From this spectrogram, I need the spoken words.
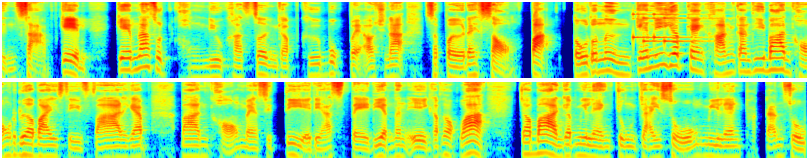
ถึง 3 เกม เกมล่าสุดของนิวคาสเซิลครับ คือบุกไปเอาชนะสเปอร์ได้ 2ประตูต่อหนึ่งเกมนี้ครับแข่งขันกันที่บ้านของเรือใบสีฟ้านะครับ บ้านของแมนซิตี้เอ i ิฮัสสเตเดียมนั่นเองครับต้องบอกว่าเจ้าบ้านครับมีแรงจูงใจสูง มีแรงผลักดันสูง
